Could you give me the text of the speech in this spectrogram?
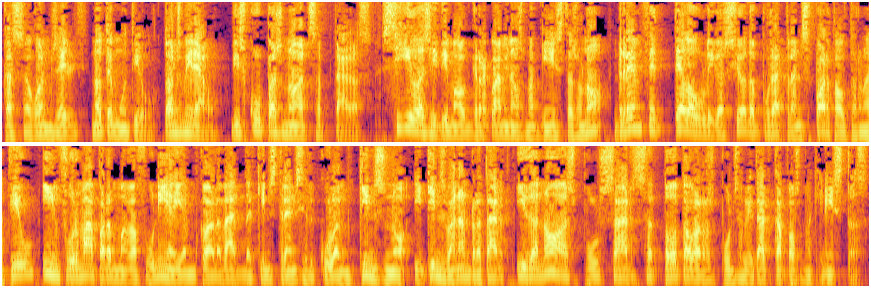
que, segons ells, no té motiu. Doncs mireu, disculpes no acceptades. Sigui legítim el que reclamin els maquinistes o no, Renfe té l'obligació de posar transport alternatiu, informar per megafonia i amb claredat de quins trens circulen, quins no i quins van amb retard i de no expulsar-se tota la responsabilitat cap als maquinistes,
